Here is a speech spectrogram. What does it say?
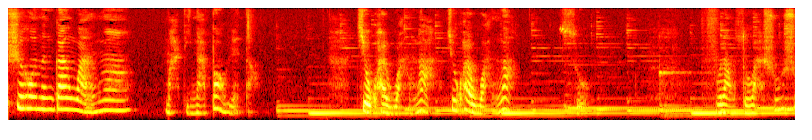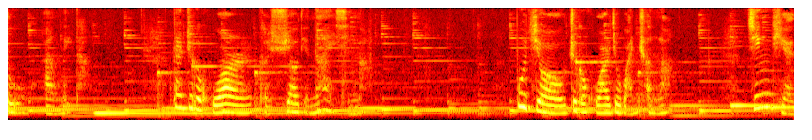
时候能干完啊？玛蒂娜抱怨道。就快完了，就快完了，苏弗朗索瓦叔叔安慰他。干这个活儿可需要点耐心呐。不久，这个活儿就完成了。今天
